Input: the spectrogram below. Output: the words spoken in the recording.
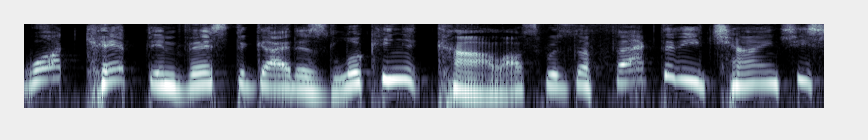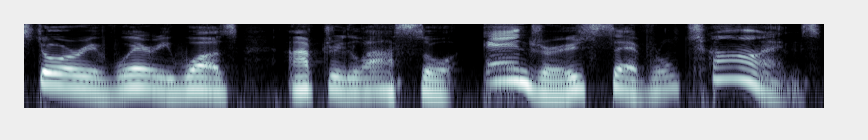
What kept investigators looking at Carlos was the fact that he changed his story of where he was after he last saw Andrews several times.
